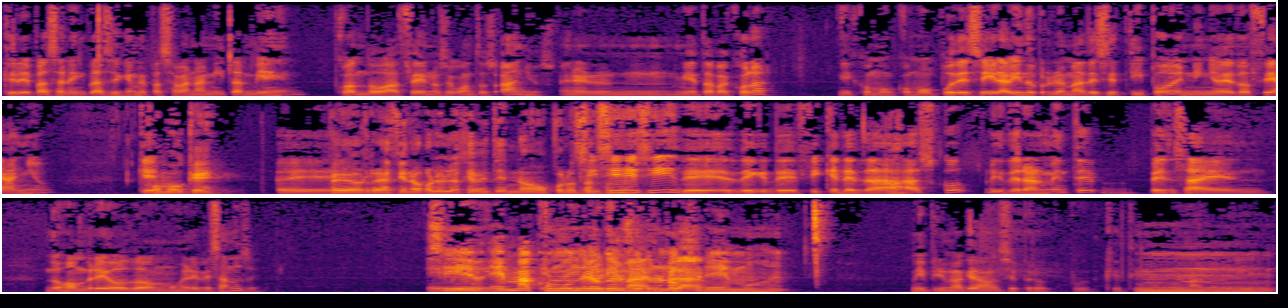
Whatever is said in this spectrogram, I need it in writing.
que le pasan en clase que me pasaban a mí también cuando hace no sé cuántos años, en, el- mi etapa escolar. Y es como, ¿cómo puede seguir habiendo problemas de ese tipo en niños de 12 años? Que, ¿Cómo qué? Eh, Pero relacionado con el LGBT, no, con otras Sí, sí, sí, cosas. sí, de, de- de decir que les da Ah. asco, literalmente, pensar en dos hombres o dos mujeres besándose. Y Sí, mi- es más común de lo que nosotros nos creemos, ¿eh? Mi prima quedándose, pero pues, ¿qué tiene de malo? Y Mm,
